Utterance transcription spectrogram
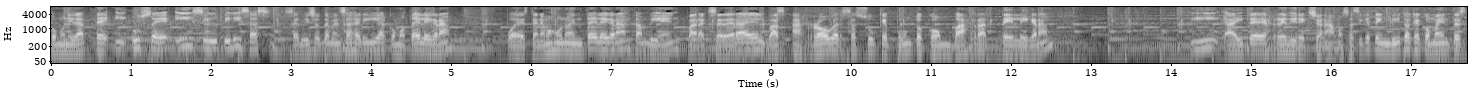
comunidad TIUC y si utilizas servicios de mensajería como Telegram, pues tenemos uno en Telegram también. Para acceder a él vas a robertsasuke.com barra Telegram y ahí te redireccionamos. Así que te invito a que comentes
